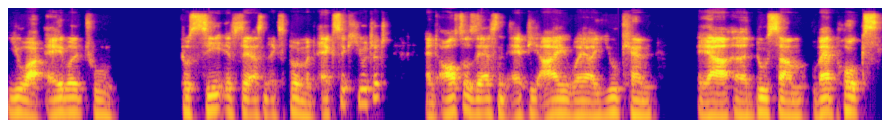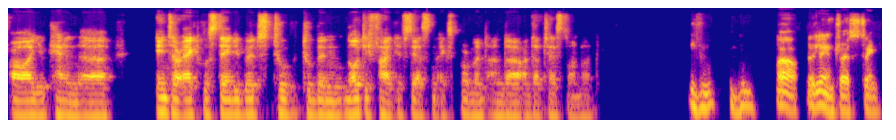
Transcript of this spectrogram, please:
you are able to, to see if there's an experiment executed. And also there's an API where you can yeah, uh, do some webhooks or you can uh, interact with SteadyBit to to be notified if there's an experiment under under test or not. Mm-hmm, mm-hmm. Wow, really interesting.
